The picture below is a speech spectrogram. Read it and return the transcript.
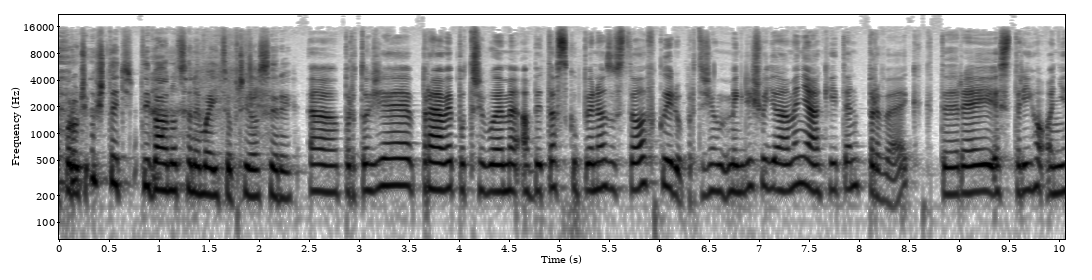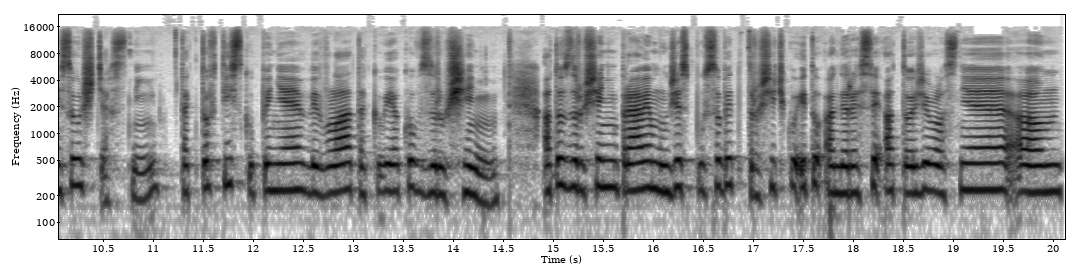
A proč už teď ty Vánoce nemají, co přijel Siri? Uh, protože právě potřebujeme, aby ta skupina zůstala v klidu, protože my, když uděláme nějaký ten prvek, který, z kterého oni jsou šťastní, tak to v té skupině vyvolá takové jako vzrušení. A to vzrušení právě může způsobit trošičku i tu agresi a to, že vlastně um,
